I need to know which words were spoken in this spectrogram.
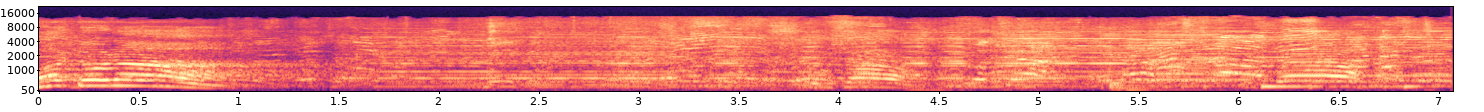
ঘটনা। Yeah.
